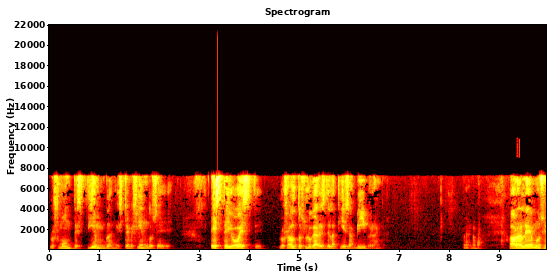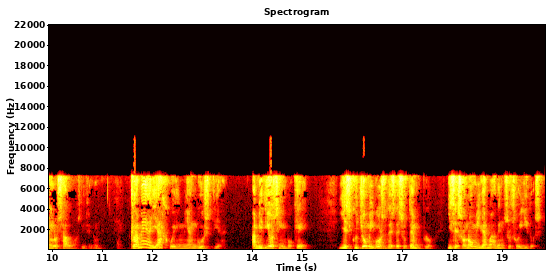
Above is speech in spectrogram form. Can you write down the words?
los montes tiemblan estremeciéndose. Este y oeste, los altos lugares de la tierra vibran. Bueno, ahora leemos en los salmos, dice, ¿no? Clamé a Yahweh en mi angustia, a mi Dios invoqué, y escuchó mi voz desde su templo, y resonó mi llamada en sus oídos.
